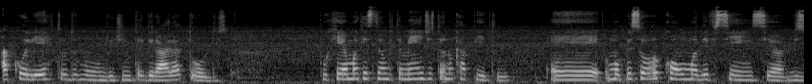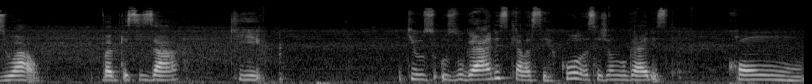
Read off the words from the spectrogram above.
acolher todo mundo, de integrar a todos. Porque é uma questão que também é dita no capítulo. É, uma pessoa com uma deficiência visual vai precisar que, que os, os lugares que ela circula sejam lugares com,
